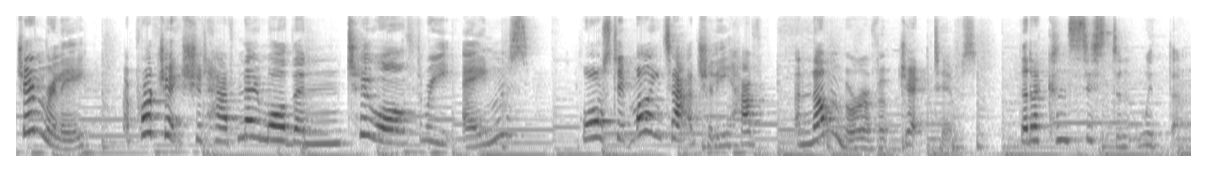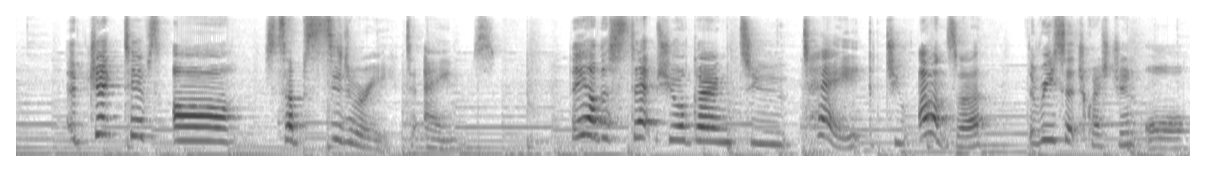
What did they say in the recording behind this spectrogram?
Generally, a project should have no more than two or three aims, whilst it might actually have a number of objectives that are consistent with them. Objectives are subsidiary to aims. They are the steps you're going to take to answer the research question or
